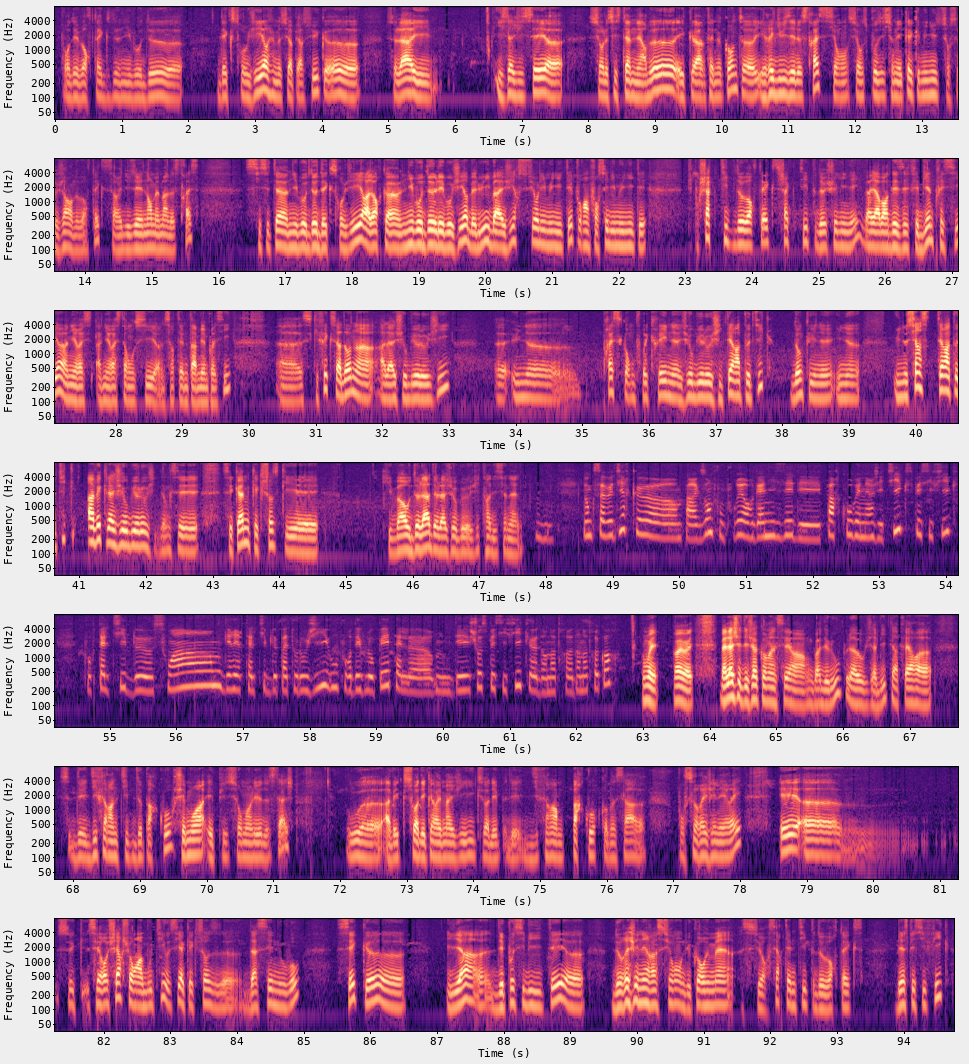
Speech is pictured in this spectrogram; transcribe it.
pour des vortex de niveau 2 euh, je me suis aperçu que cela, il, s'agissait sur le système nerveux et qu'en fin de compte, euh, il réduisait le stress. Si on, se positionnait quelques minutes sur ce genre de vortex, ça réduisait énormément le stress. Si c'était un niveau 2 dextrogir, alors qu'un niveau 2 lévogir, ben lui, il va agir sur l'immunité pour renforcer l'immunité. Pour chaque type de vortex, chaque type de cheminée, il va y avoir des effets bien précis, en y, restant aussi un certain temps bien précis. Euh, ce qui fait que ça donne à, la géobiologie euh, une, presque, on pourrait créer une géobiologie thérapeutique donc une, une, science thérapeutique avec la géobiologie. Donc c'est quand même quelque chose qui, est, qui va au-delà de la géobiologie traditionnelle. Donc ça veut dire que, euh, par exemple, on pourrait organiser des parcours énergétiques spécifiques pour tel type de soins, guérir tel type de pathologie ou pour développer telle, euh, des choses spécifiques dans notre, dans notre corps Oui, oui, oui. Ben là, j'ai déjà commencé en Guadeloupe, là où j'habite, à faire euh, des différents types de parcours, chez moi et puis sur mon lieu de stage, où euh, avec soit des carrés magiques, soit des, différents parcours comme ça pour se régénérer. Et euh, ces recherches ont abouti aussi à quelque chose d'assez nouveau, c'est qu'il y a des possibilités de régénération du corps humain sur certains types de vortex bien spécifiques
